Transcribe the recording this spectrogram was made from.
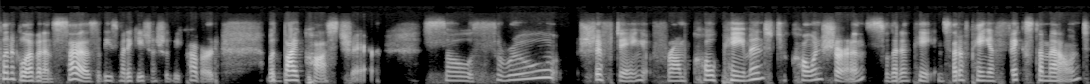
clinical evidence says that these medications should be covered, but by cost share. So through shifting from co-payment to co-insurance, so that in pay, instead of paying a fixed amount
